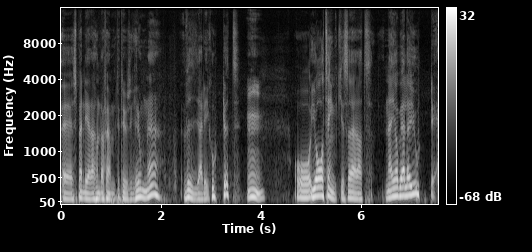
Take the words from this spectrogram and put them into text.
eh, spendera 150 000 kronor via det kortet. Mm. Och Jag tänker så här att när jag väl har gjort det,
